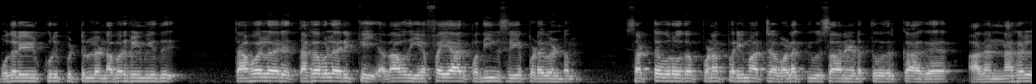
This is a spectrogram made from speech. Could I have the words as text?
முதலில் குறிப்பிட்டுள்ள நபர்கள் மீது தகவல் அறி தகவல் அறிக்கை அதாவது எஃப்ஐஆர் பதிவு செய்யப்பட வேண்டும். சட்டவிரோத பணப்பரிமாற்ற வழக்கு விசாரணை நடத்துவதற்காக அதன் நகல்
